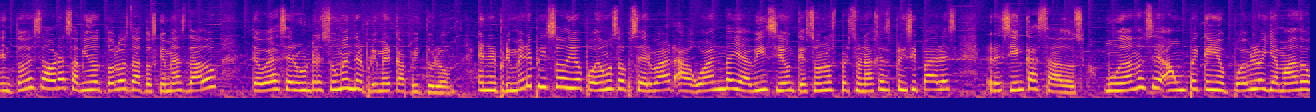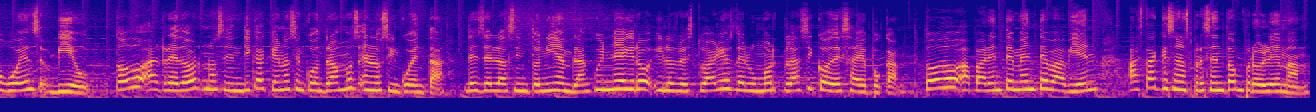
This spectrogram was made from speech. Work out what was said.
entonces ahora sabiendo todos los datos que me has dado, te voy a hacer un resumen del primer capítulo. En el primer episodio podemos observar a Wanda y a Vision, que son los personajes principales, recién casados, mudándose a un pequeño pueblo llamado Westview. Todo alrededor nos indica que nos encontramos en los 50, desde la sintonía en blanco y negro y los vestuarios del humor clásico de esa época. Todo aparentemente va bien hasta que se nos presenta un problema,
